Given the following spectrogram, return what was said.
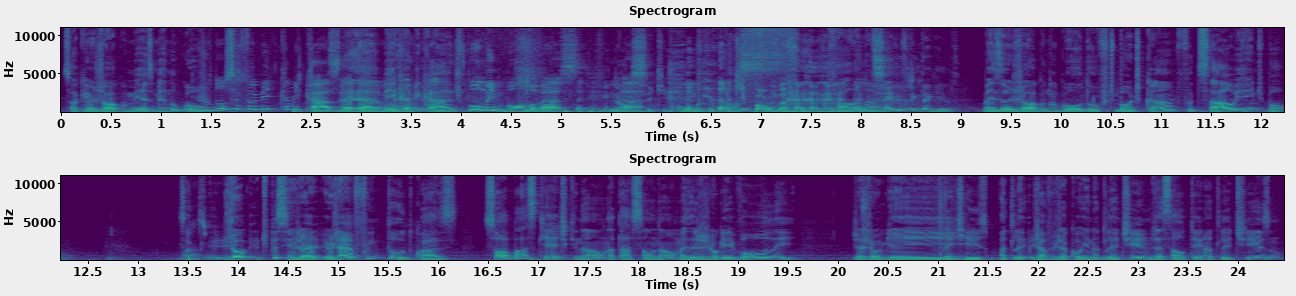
Só que eu jogo mesmo é no gol. Judô você foi meio kamikaze, né, É, cara? meio kamikaze. Tipo, homem-bomba, vai lá se sacrificar. Nossa, que bomba, viu? que bomba. Fala não. 130 quilos. Mas eu jogo no gol do futebol de campo, futsal e handball. Só que, jogo, tipo assim, eu já, eu já fui em tudo quase. Só basquete que não, natação não, mas eu já joguei vôlei, já joguei. Atletismo. atle- já, já corri no atletismo, já saltei no atletismo.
